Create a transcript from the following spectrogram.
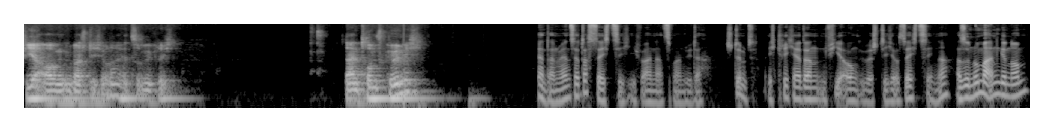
Vier Augen Überstich, oder? Hättest du gekriegt. Dein Trumpf König? Ja, dann wären es ja doch 60, ich Weihnachtsmann wieder. Stimmt. Ich kriege ja dann einen Vier-Augen-Überstich auf 16, ne? Also nur mal angenommen,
